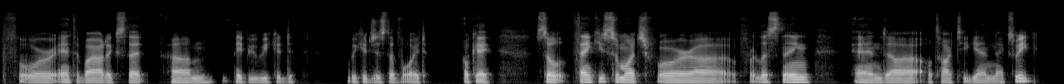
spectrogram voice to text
for antibiotics that um, maybe we could we could just avoid. Okay, so thank you so much for uh, for listening, and uh, I'll talk to you again next week.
